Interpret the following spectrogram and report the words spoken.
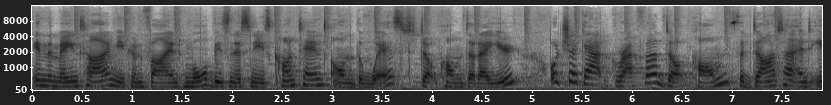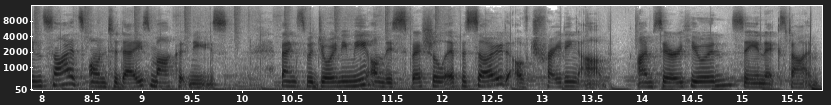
In the meantime, you can find more business news content on thewest.com.au or check out grafa.com for data and insights on today's market news. Thanks for joining me on this special episode of Trading Up. I'm Sarah Hughan. See you next time.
